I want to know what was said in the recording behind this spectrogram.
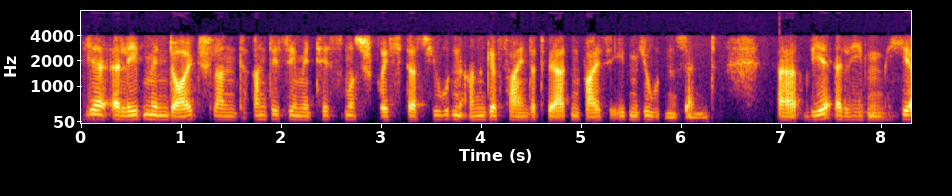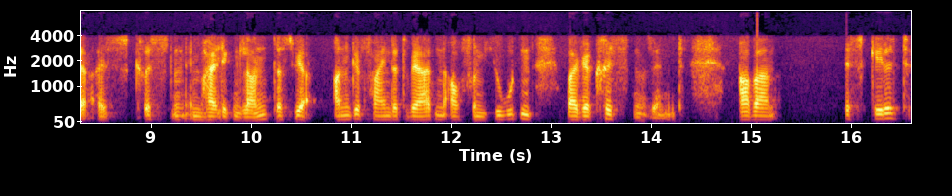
wir erleben in Deutschland Antisemitismus, sprich, dass Juden angefeindet werden, weil sie eben Juden sind. Äh, wir erleben hier als Christen im Heiligen Land, dass wir angefeindet werden, auch von Juden, weil wir Christen sind. Aber es gilt,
